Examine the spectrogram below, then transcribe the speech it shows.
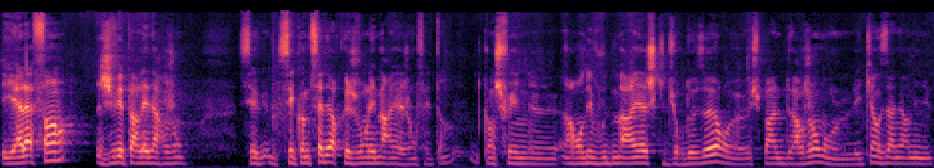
Et à la fin, je vais parler d'argent. C'est comme ça d'ailleurs que je vends les mariages en fait. hein. Quand je fais un rendez-vous de mariage qui dure deux heures, euh, je parle d'argent dans les 15 dernières minutes.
